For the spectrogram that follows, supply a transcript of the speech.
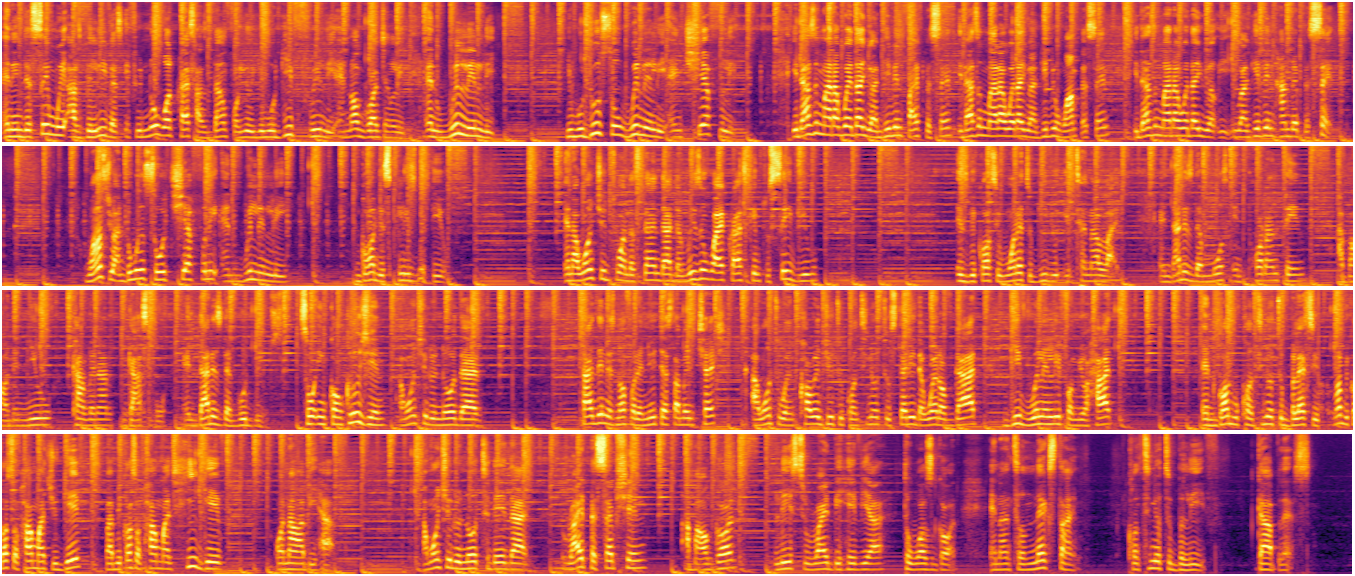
And in the same way, as believers, if you know what Christ has done for you, you will give freely and not grudgingly and willingly. You will do so willingly and cheerfully. It doesn't matter whether you are giving 5%, it doesn't matter whether you are giving 1%, it doesn't matter whether you are, you are giving 100%. Once you are doing so cheerfully and willingly, God is pleased with you. And I want you to understand that the reason why Christ came to save you is because he wanted to give you eternal life. And that is the most important thing about the new covenant gospel. And that is the good news. So, in conclusion, I want you to know that tithing is not for the New Testament church. I want to encourage you to continue to study the Word of God, give willingly from your heart, and God will continue to bless you, not because of how much you gave, but because of how much He gave on our behalf. I want you to know today that right perception about God leads to right behavior towards God. And until next time, continue to believe. God bless.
